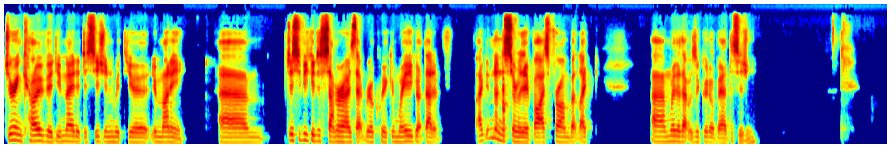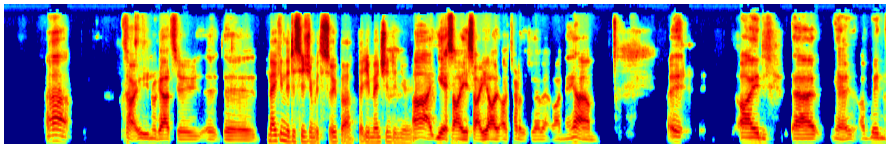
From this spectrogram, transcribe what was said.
during COVID, you made a decision with your your money. Um, just if you could just summarize that real quick and where you got that, I didn't necessarily advice from, but like um, whether that was a good or bad decision. Uh, sorry, in regard to uh, the making the decision with super that you mentioned in your ah uh, yes, oh yeah, sorry, yeah, I, I totally forgot about one now. Um, I'd uh, you know when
